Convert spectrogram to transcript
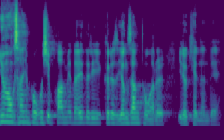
유 목사님 보고 싶어 합니다. 애들이 그래서 영상 통화를 이렇게 했는데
